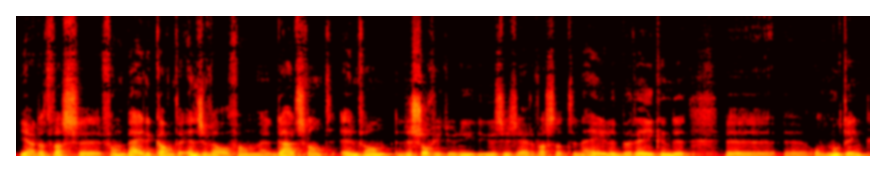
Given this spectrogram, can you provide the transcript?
Ja, dat was uh, van beide kanten. En zowel van Duitsland en van de Sovjet-Unie, de USSR, was dat een hele berekende ontmoeting.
